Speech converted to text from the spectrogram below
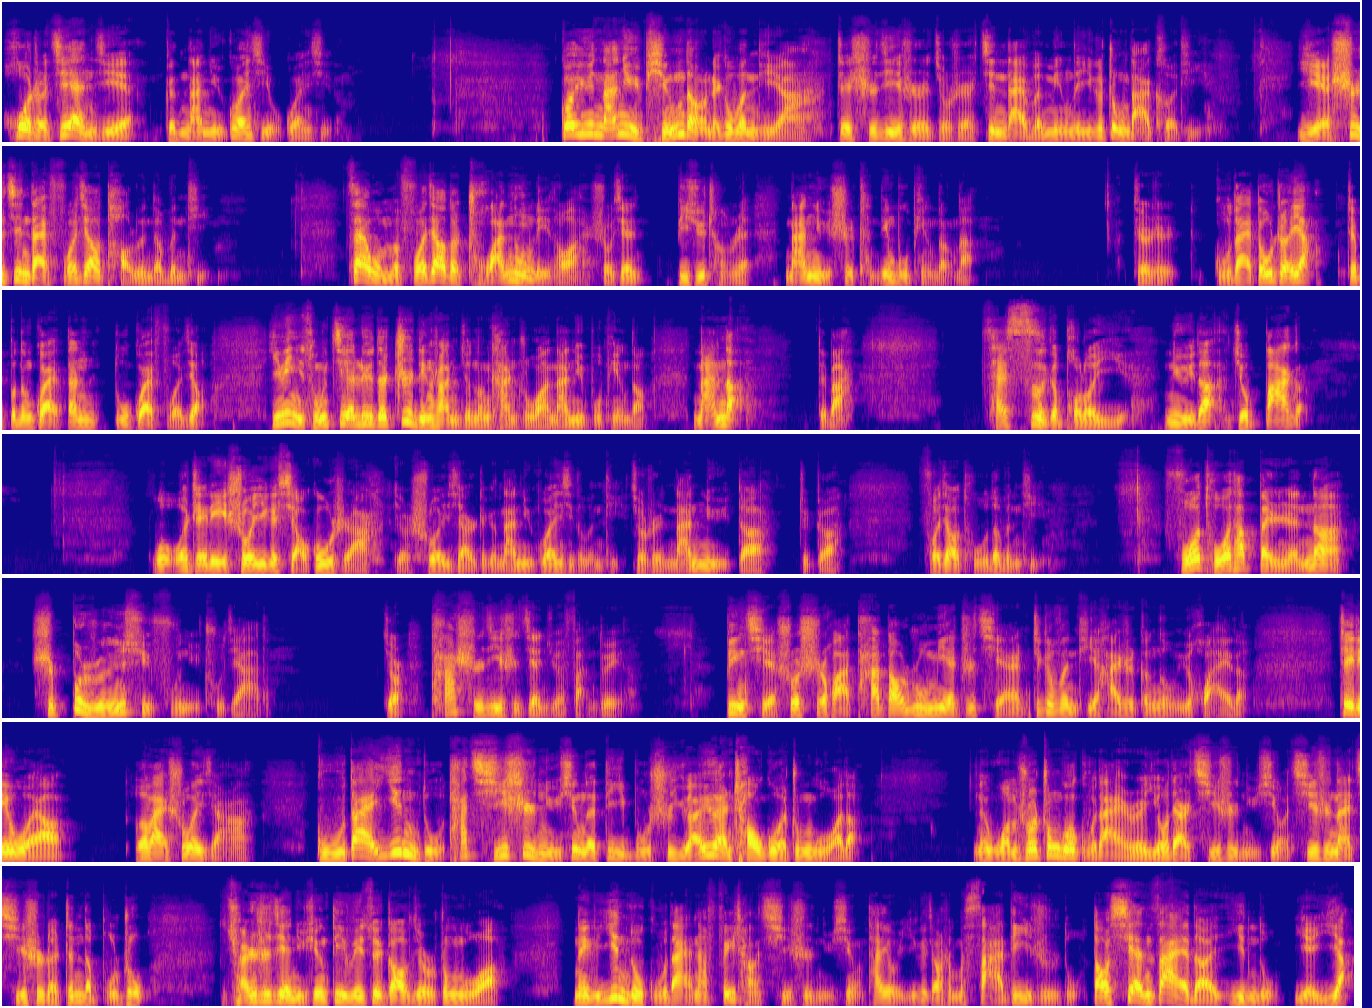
或者间接。跟男女关系有关系的，关于男女平等这个问题啊，这实际是就是近代文明的一个重大课题，也是近代佛教讨论的问题。在我们佛教的传统里头啊，首先必须承认，男女是肯定不平等的，就是古代都这样，这不能怪单独怪佛教，因为你从戒律的制定上，你就能看出啊，男女不平等，男的，对吧？才四个婆罗夷，女的就八个。我我这里说一个小故事啊，就是说一下这个男女关系的问题，就是男女的这个佛教徒的问题。佛陀他本人呢是不允许妇女出家的，就是他实际是坚决反对的，并且说实话，他到入灭之前，这个问题还是耿耿于怀的。这里我要额外说一下啊，古代印度他歧视女性的地步是远远超过中国的。那我们说中国古代是有点歧视女性，其实那歧视的真的不重。全世界女性地位最高的就是中国，那个印度古代那非常歧视女性，它有一个叫什么萨帝制度，到现在的印度也一样。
